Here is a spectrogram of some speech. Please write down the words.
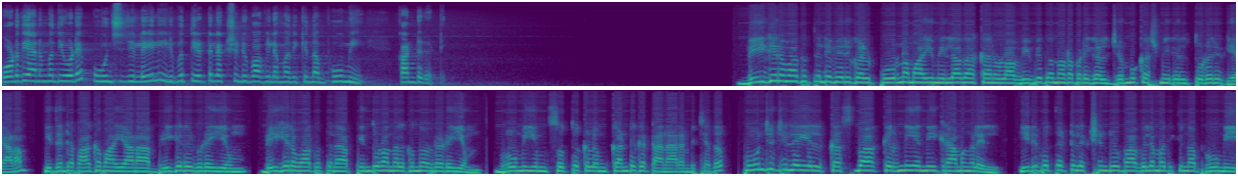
കോടതി അനുമതിയോടെ പൂഞ്ച് ജില്ലയിൽ ഇരുപത്തിയെട്ട് ലക്ഷം രൂപ വിലമതിക്കുന്ന ഭൂമി കണ്ടുകെട്ടി. ഭീകരവാദത്തിന്റെ പേരുകൾ പൂർണമായും ഇല്ലാതാക്കാനുള്ള വിവിധ നടപടികൾ ജമ്മു കശ്മീരിൽ തുടരുകയാണ്. ഇതിന്റെ ഭാഗമായാണ് ഭീകരരുടെയും ഭീകരവാദത്തിന് പിന്തുണ നൽകുന്നവരുടെയും ഭൂമിയും സ്വത്തുക്കളും കണ്ടുകെട്ടാൻ ആരംഭിച്ചത്. പൂഞ്ച് ജില്ലയിൽ കസ്ബ കിർണി എന്നീ ഗ്രാമങ്ങളിൽ ഇരുപത്തെട്ട് ലക്ഷം രൂപ വിലമതിക്കുന്ന ഭൂമി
